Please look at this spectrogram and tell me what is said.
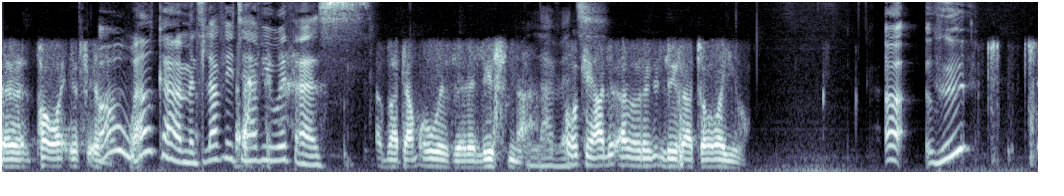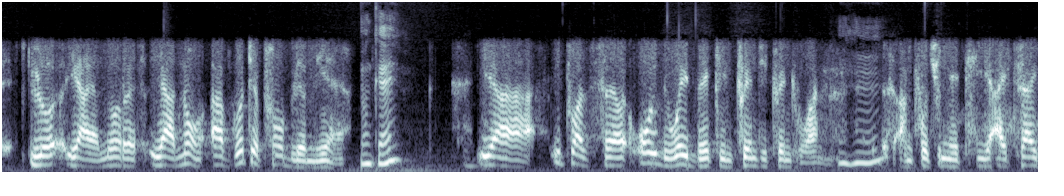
uh, Power FM, Oh, welcome. It's lovely to have you with us. but I'm always a listener. Love it. Okay, hello, hello, Lirato, how are you? Uh, who? Lo- yeah, Lawrence. Yeah, no, I've got a problem here. Okay. Yeah, it was uh, all the way back in 2021. Unfortunately, I tried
